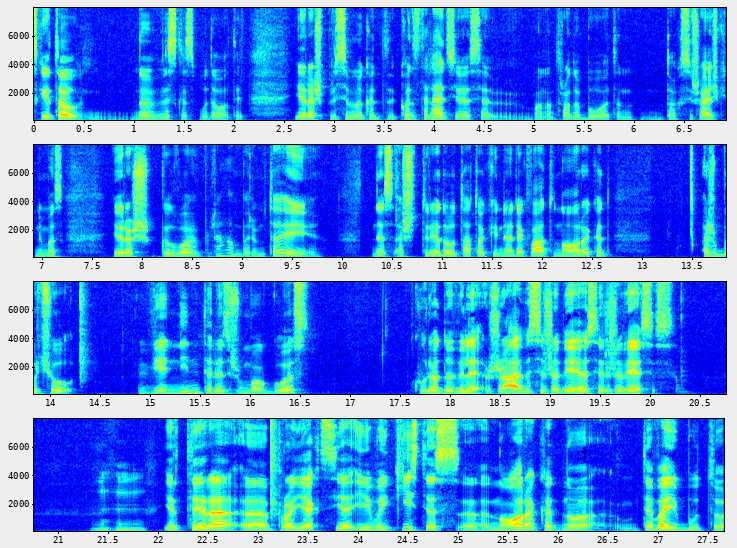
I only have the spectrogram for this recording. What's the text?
skaitau, nu, viskas būdavo taip. Ir aš prisimenu, kad konsteliacijose, man atrodo, buvo ten toks išaiškinimas. Ir aš galvoju, blem, rimtai nes aš turėdavau tą tokį neadekvatų norą, kad aš būčiau vienintelis žmogus, kurio Dovilė žavisi, žavėjosi ir žavėsis. Mhm. Ir tai yra uh, projekcija į vaikystės uh, norą, kad nu, tėvai būtų,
